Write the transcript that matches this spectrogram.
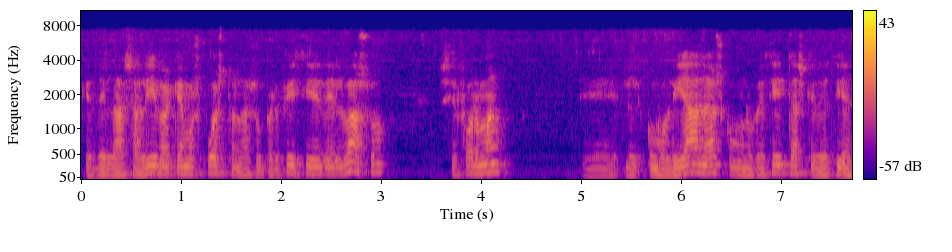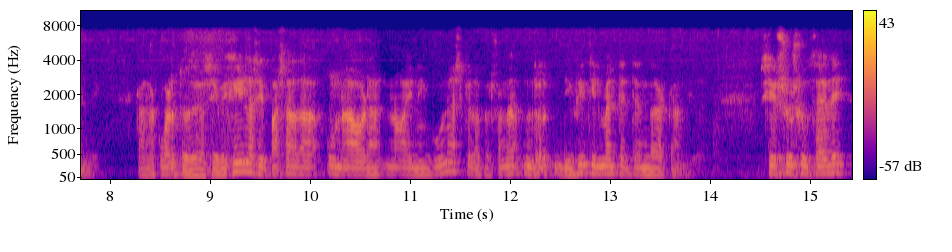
que de la saliva que hemos puesto en la superficie del vaso se forman eh, como lianas, como nubecitas que descienden. Cada cuarto de hora se vigila, si pasada una hora no hay ninguna, es que la persona difícilmente tendrá cándida. Si eso sucede,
